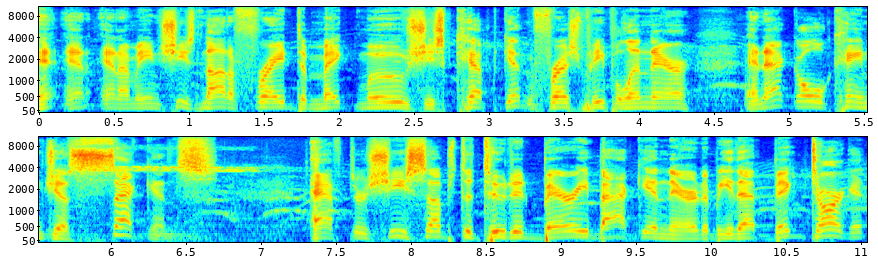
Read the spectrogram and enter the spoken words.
And, and, and I mean, she's not afraid to make moves. She's kept getting fresh people in there. And that goal came just seconds after she substituted Barry back in there to be that big target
